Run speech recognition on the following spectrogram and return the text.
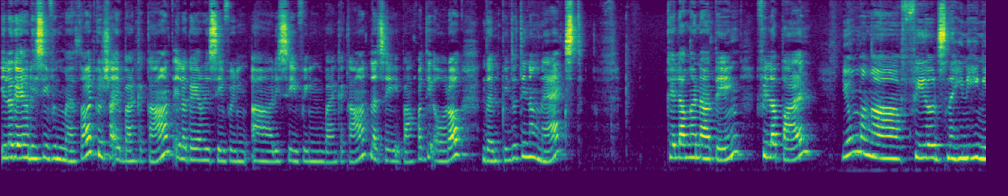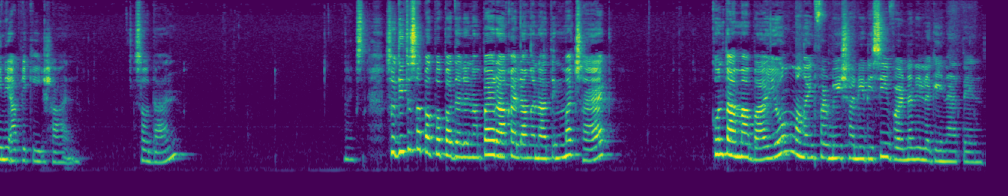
Ilagay ang receiving method kung siya ay bank account. Ilagay ang receiving uh, receiving bank account. Let's say Banco de Oro. Then pindutin ang next. Kailangan nating fill upan yung mga fields na hinihingi ni application. So done. Next. So dito sa pagpapadala ng pera, kailangan nating ma-check kung tama ba yung mga information ni receiver na nilagay natin.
